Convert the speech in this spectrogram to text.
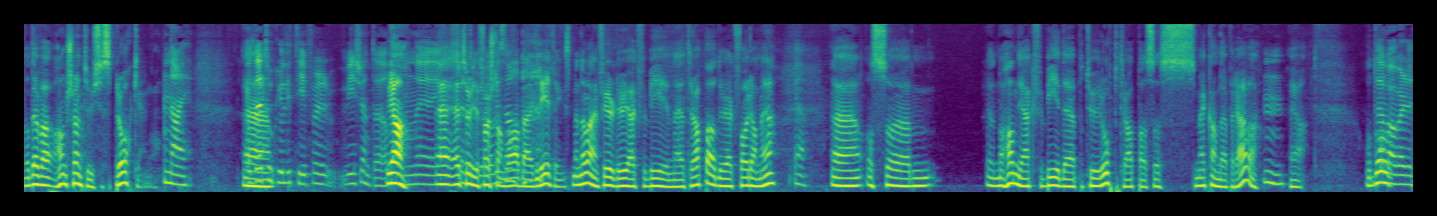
og det var, han skjønte jo ikke språket engang. Og det Eh, tok jo litt tid før vi skjønte at Ja, han Ja, Jeg, jeg trodde ikke først han var bare dritings, men det var en fyr du gikk forbi ned trappa, du gikk foran med. Ja. Uh, og så, når han gikk forbi det på tur opp trappa, så smekka han det på ræva. Mm. Ja. Og Det var vel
